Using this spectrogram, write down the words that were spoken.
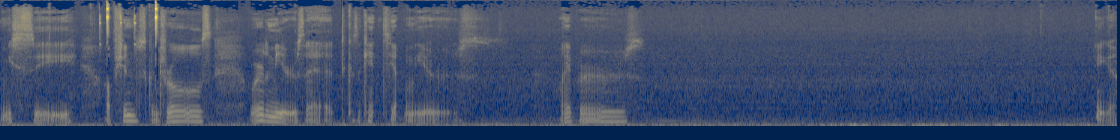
Let me see. Controls. Where are the mirrors at? Because I can't see up my mirrors. Wipers. There you go.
